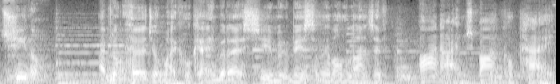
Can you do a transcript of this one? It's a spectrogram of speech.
Chino. I've not heard your Michael Caine, but I assume it would be something along the lines of, My name's Michael Caine.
